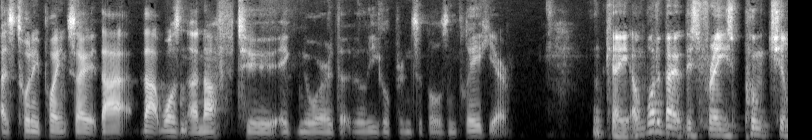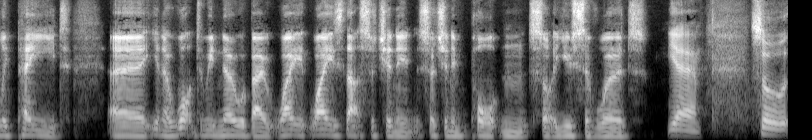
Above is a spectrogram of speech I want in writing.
as Tony points out, that that wasn't enough to ignore the, the legal principles in play here. Okay, and what about this phrase "punctually paid"? Uh, you know, what do we know about why? Why is that such an such an important sort of use of words? Yeah, so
